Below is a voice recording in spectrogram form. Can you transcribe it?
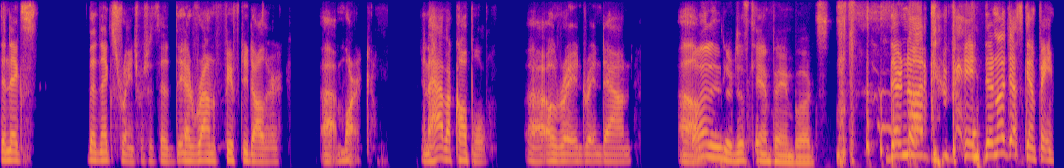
the next, the next range, which is the, the around fifty dollar uh, mark, and I have a couple uh, already written down. Um, Why these are just campaign books? they're not campaign. They're not just campaign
